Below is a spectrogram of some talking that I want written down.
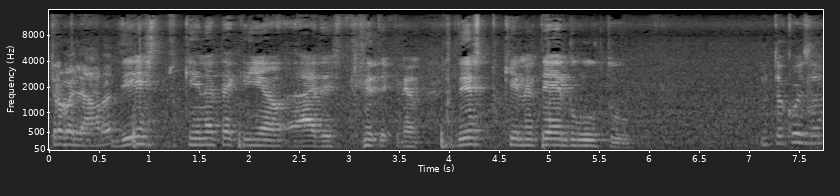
Trabalhar. Desde pequeno até criança. Ai, desde pequeno até criança. Desde pequeno até adulto. Muita coisa.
